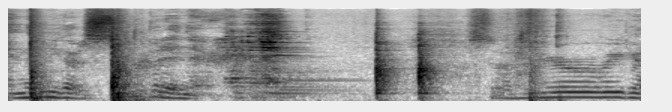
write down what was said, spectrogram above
And then you gotta scoop it in there. So here we go.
